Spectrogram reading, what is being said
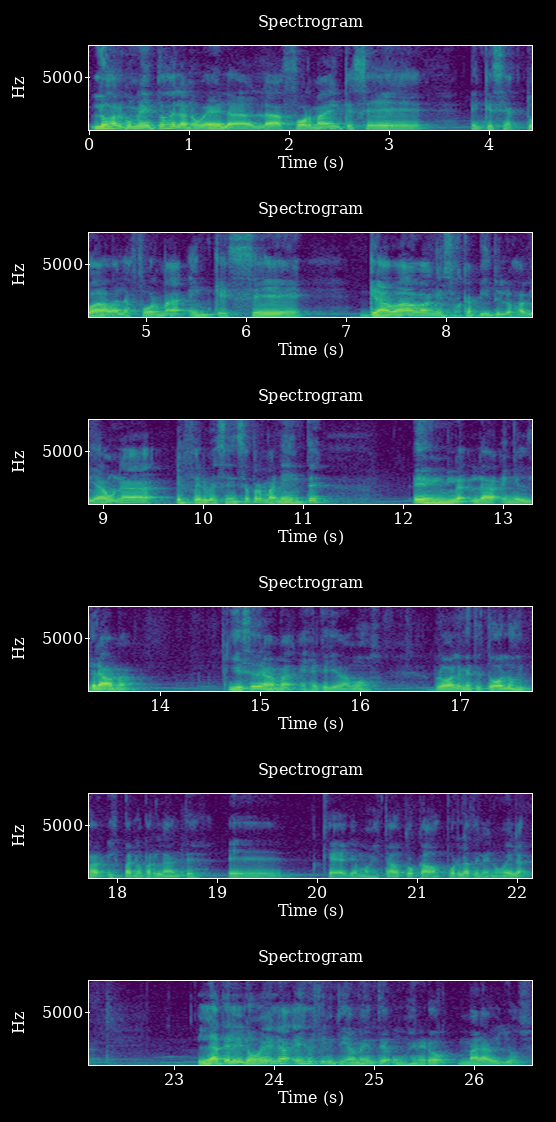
Los argumentos de la novela, la forma en que se, en que se actuaba, la forma en que se grababan esos capítulos, había una efervescencia permanente en, la, en el drama. Y ese drama es el que llevamos probablemente todos los hispanoparlantes eh, que hayamos estado tocados por la telenovela. La telenovela es definitivamente un género maravilloso.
